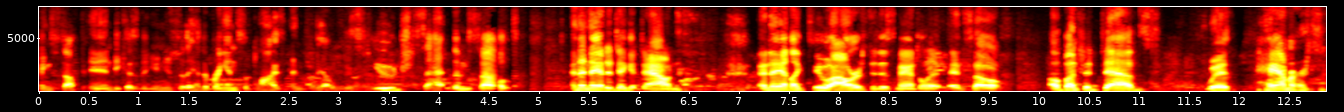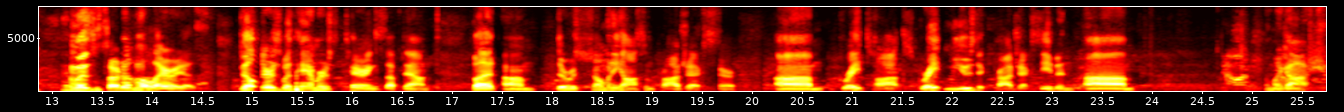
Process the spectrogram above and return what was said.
bring stuff in because of the union. So they had to bring in supplies and build this huge set themselves and then they had to take it down and they had like two hours to dismantle it and so a bunch of devs with hammers it was sort of hilarious builders with hammers tearing stuff down but um, there was so many awesome projects there um, great talks great music projects even um, oh my gosh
